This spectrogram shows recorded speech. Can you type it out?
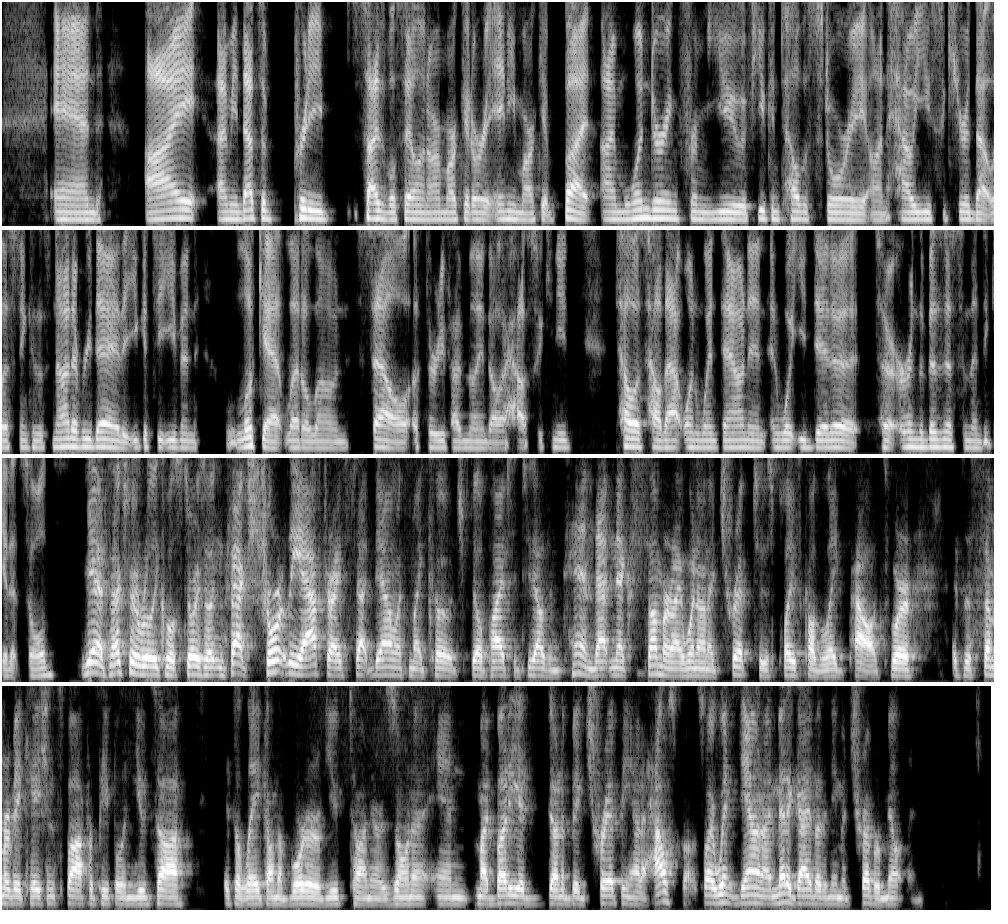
And I I mean that's a pretty sizable sale in our market or any market, but I'm wondering from you if you can tell the story on how you secured that listing because it's not every day that you get to even look at, let alone sell a $35 million house. So can you tell us how that one went down and, and what you did to, to earn the business and then to get it sold? Yeah, it's actually a really cool story. So, in fact, shortly after I sat down with my coach, Bill Pipes, in 2010, that next summer, I went on a trip to this place called Lake Powell. It's where it's a summer vacation spot for people in Utah. It's a lake on the border of Utah and Arizona. And my buddy had done a big trip. He had a houseboat. So I went down. I met a guy by the name of Trevor Milton.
